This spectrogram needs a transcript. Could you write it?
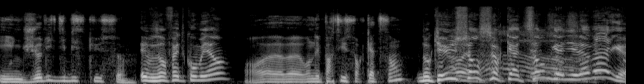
et une jolie d'hibiscus. Et vous en faites combien? Euh, on est parti sur 400. Donc il y a une Ah ouais. chance sur 400 de gagner la bague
